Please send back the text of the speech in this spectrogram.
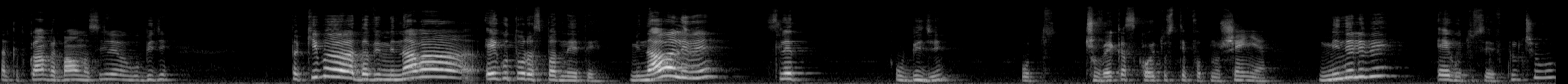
нали, като казвам вербално насилие, обиди, такива да ви минава, егото разпаднете. Минава ли ви след обиди от човека, с който сте в отношения? Мине ли ви, егото се е включило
